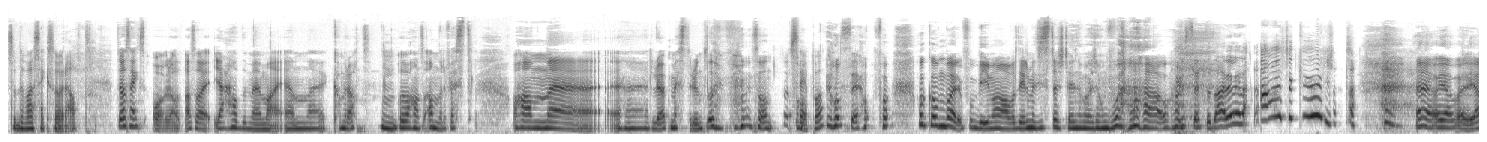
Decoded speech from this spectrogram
Så det var sex overalt. Det var sex overalt. Altså, jeg hadde med meg en eh, kamerat, og det var hans andre fest. Og han eh, eh, løp mest rundt og sånn Se på? Og, og se på. Og kom bare forbi meg av og til med de største øynene bare sånn Wow, har du sett det der? Eller? Ah, så kult! Eh, og jeg bare Ja,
